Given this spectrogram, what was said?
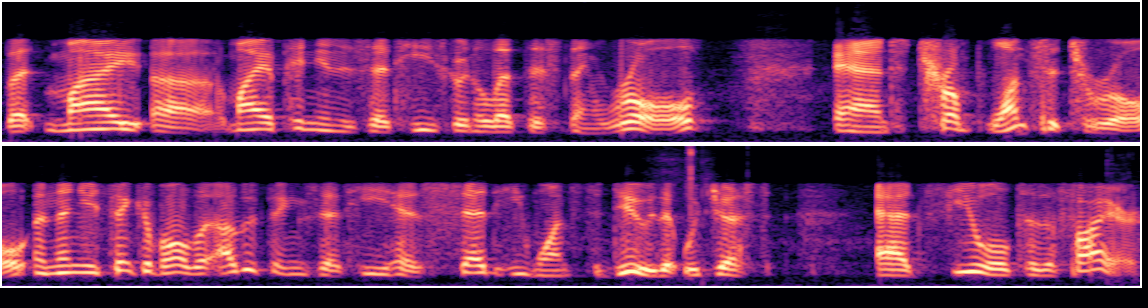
But my uh, my opinion is that he's going to let this thing roll, and Trump wants it to roll. And then you think of all the other things that he has said he wants to do that would just add fuel to the fire.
